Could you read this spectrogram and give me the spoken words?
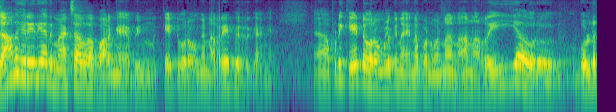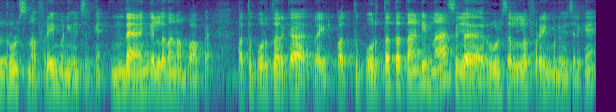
ஜாதக ரீதியாக அது மேட்ச் ஆகுதா பாருங்கள் அப்படின்னு கேட்டு வரவங்க நிறைய பேர் இருக்காங்க. அப்படி கேட்டு வரவங்களுக்கு நான் என்ன பண்ணுவேன்னா நான் நிறையா ஒரு கோல்டன் ரூல்ஸ் நான் ஃப்ரேம் பண்ணி வச்சுருக்கேன். இந்த ஆங்கிளில் தான் நான் பார்ப்பேன். பத்து பொருத்தம் இருக்கா? ரைட் பத்து பொருத்தத்தை தாண்டி நான் சில ரூல்ஸ் எல்லாம் ஃப்ரேம் பண்ணி வச்சுருக்கேன்.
